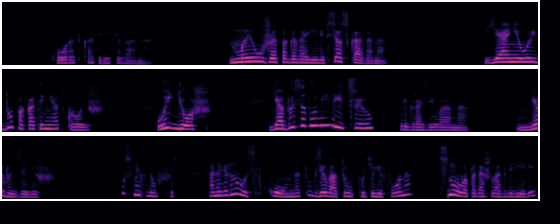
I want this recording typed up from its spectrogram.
— коротко ответила она. — Мы уже поговорили, все сказано. — Я не уйду, пока ты не откроешь. — Уйдешь. — Я вызову милицию, — пригрозила она. — Не вызовешь. Усмехнувшись, она вернулась в комнату, взяла трубку телефона, снова подошла к двери,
